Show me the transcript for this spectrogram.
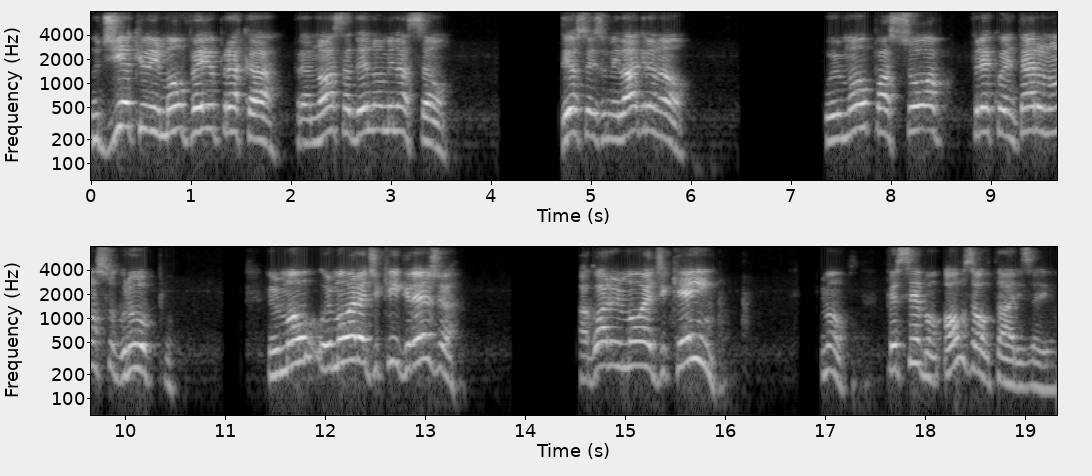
no dia que o irmão veio para cá, para nossa denominação, Deus fez um milagre ou não? O irmão passou a frequentar o nosso grupo. O irmão, o irmão era de que igreja? Agora o irmão é de quem? Irmão, percebam, olha os altares aí.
